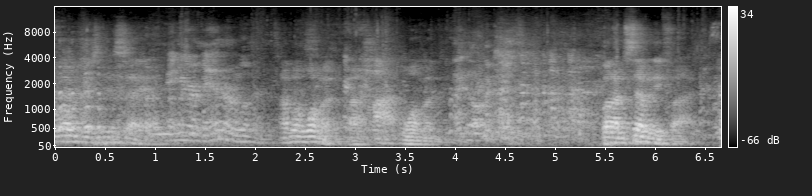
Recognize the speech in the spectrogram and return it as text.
what would you say? And you're a man or a woman? I'm a woman, a hot woman, I go. but I'm 75. I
